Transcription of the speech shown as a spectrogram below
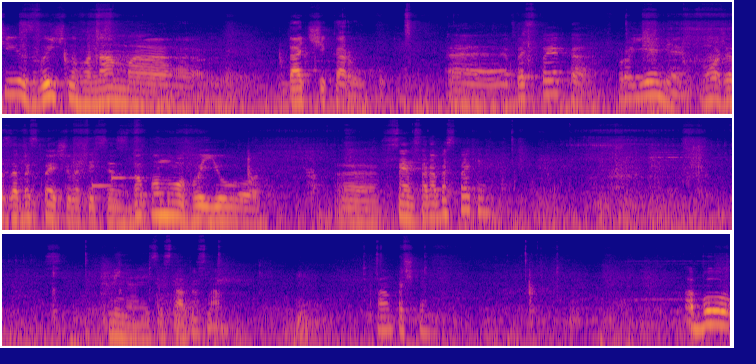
чи звичного нам датчика руху. Безпека в проємі може забезпечуватися з допомогою сенсора безпеки. Міняється статус ламп. лампочки. Або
